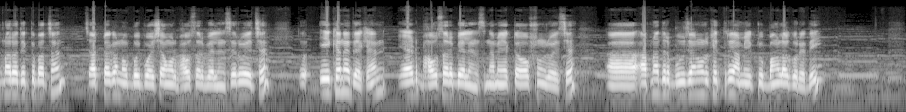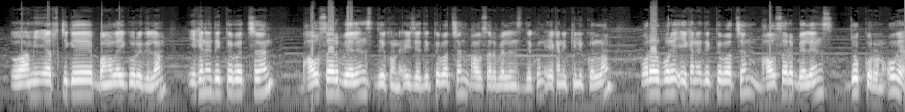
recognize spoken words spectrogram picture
আপনারা দেখতে পাচ্ছেন, চার টাকা নব্বই পয়সা আমার ভাউচার ব্যালেন্সে রয়েছে। তো এখানে দেখেন অ্যাড ভাউচার ব্যালেন্স নামে একটা অপশন রয়েছে। আপনাদের বোঝানোর ক্ষেত্রে আমি একটু বাংলা করে দিই। তো আমি অ্যাপসটিকে বাংলায় করে দিলাম। এখানে দেখতে পাচ্ছেন ভাউচার ব্যালেন্স দেখুন, এই যে দেখতে পাচ্ছেন, ভাউচার ব্যালেন্স দেখুন, এখানে ক্লিক করলাম, করার পরে এখানে দেখতে পাচ্ছেন, ভাউচার ব্যালেন্স যোগ করুন ওকে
